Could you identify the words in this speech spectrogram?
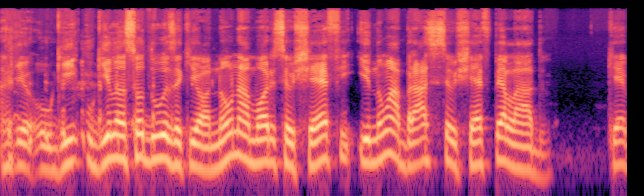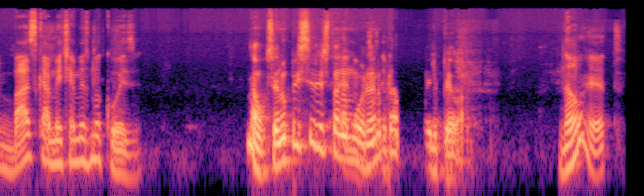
Aqui, o, Gui, o Gui lançou duas aqui, ó. Não namore seu chefe e não abrace seu chefe pelado. Que é basicamente a mesma coisa. Não, você não precisa estar É, namorando para ele pelado. Não? Correto.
